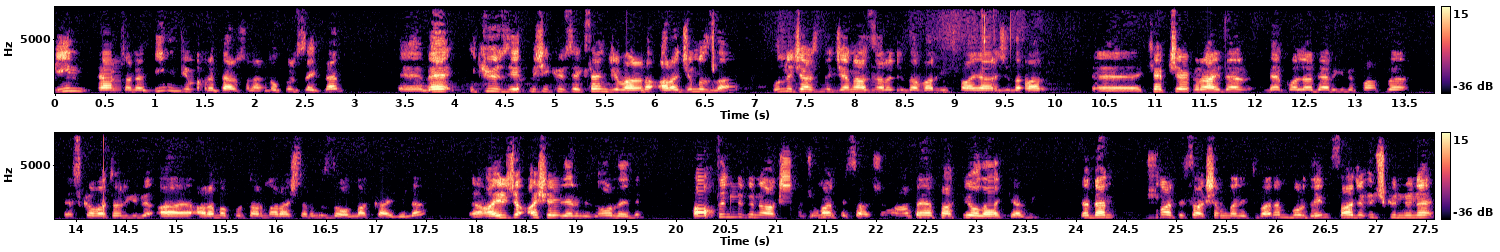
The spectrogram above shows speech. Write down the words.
1000 personel, 1000 civarı personel, 980 e, ve 270-280 civarında aracımızla. Bunun içerisinde cenaze aracı da var, itfaiye aracı da var, e, kepçe, grider, bekoloder gibi farklı eskavatör gibi arama kurtarma araçlarımız da olmak kaydıyla. E, ayrıca aşelerimiz oradaydık. 6. günü akşam, cumartesi akşamı Hatay'a takviye olarak geldik. Ve ben cumartesi akşamından itibaren buradayım. Sadece 3 günlüğüne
